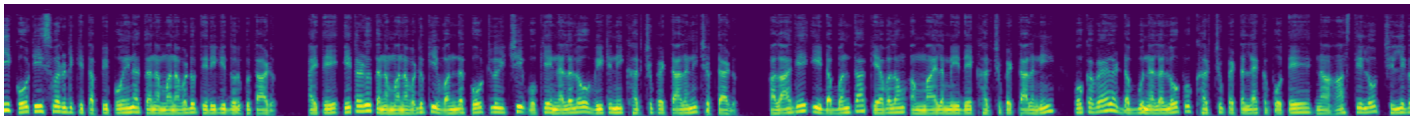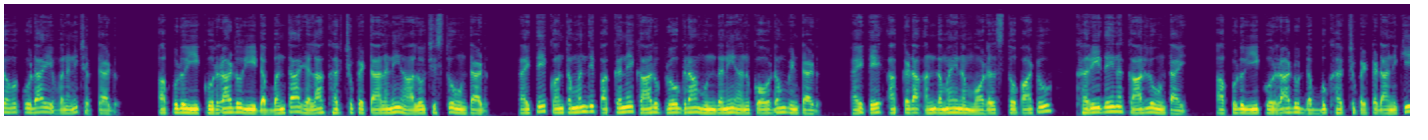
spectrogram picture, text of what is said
ఈ కోటీశ్వరుడికి తప్పిపోయిన తన మనవడు తిరిగి దొరుకుతాడు. అయితే ఇతడు తన మనవడుకి వంద కోట్లు ఇచ్చి ఒకే నెలలో వీటిని ఖర్చు పెట్టాలని చెప్తాడు. అలాగే ఈ డబ్బంతా కేవలం అమ్మాయిల మీదే ఖర్చు పెట్టాలని ఒకవేళ డబ్బు నెలలోపు ఖర్చు పెట్టలేకపోతే నా ఆస్తిలో చిల్లిగవ కూడా ఇవ్వనని చెప్తాడు. అప్పుడు ఈ కుర్రాడు ఈ డబ్బంతా ఎలా ఖర్చు పెట్టాలని ఆలోచిస్తూ ఉంటాడు. అయితే కొంతమంది పక్కనే కారు ప్రోగ్రాం ఉందని అనుకోవడం వింటాడు. అయితే అక్కడ అందమైన మోడల్స్తో పాటు ఖరీదైన కార్లు ఉంటాయి. అప్పుడు ఈ కుర్రాడు డబ్బు ఖర్చు పెట్టడానికి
